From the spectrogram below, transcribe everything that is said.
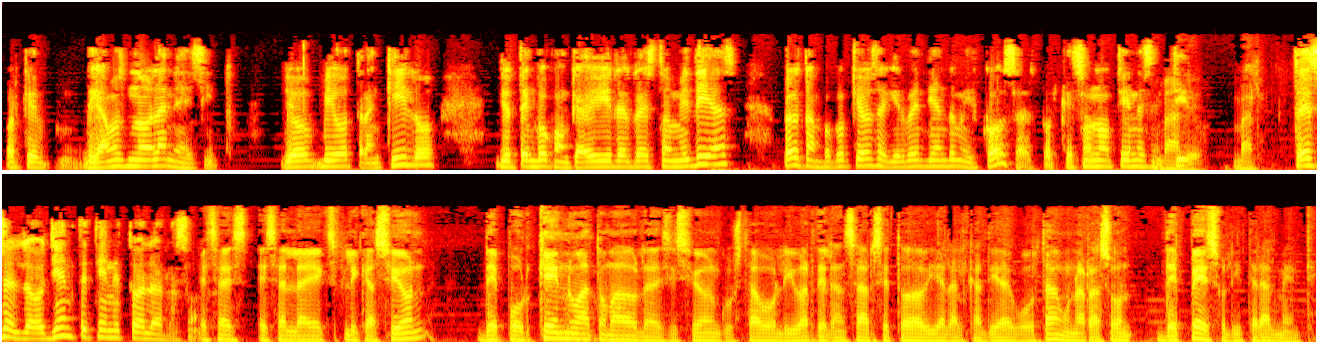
porque digamos no la necesito. Yo vivo tranquilo, yo tengo con qué vivir el resto de mis días, pero tampoco quiero seguir vendiendo mis cosas porque eso no tiene sentido. Vale, vale. Entonces el oyente tiene toda la razón. Esa es, esa es la explicación de por qué no ha tomado la decisión Gustavo Bolívar de lanzarse todavía a la alcaldía de Bogotá, una razón de peso literalmente.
